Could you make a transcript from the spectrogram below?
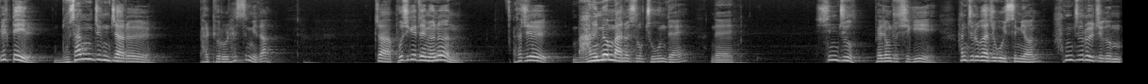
1대1 무상증자를 발표를 했습니다. 자, 보시게 되면은 사실 많으면 많을수록 좋은데, 네. 신주, 배정 주식이 한 주를 가지고 있으면 한 주를 지금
